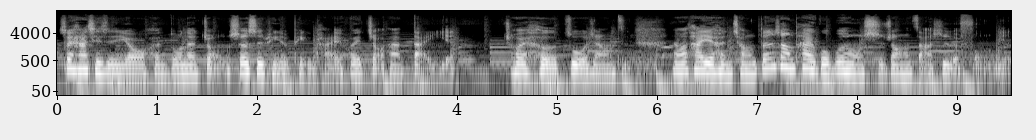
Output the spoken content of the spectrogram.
所以他其实有很多那种奢侈品的品牌会找他代言，就会合作这样子。然后他也很常登上泰国不同时装杂志的封面。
